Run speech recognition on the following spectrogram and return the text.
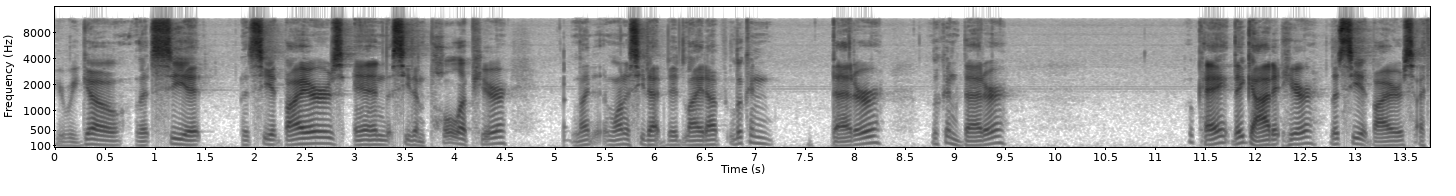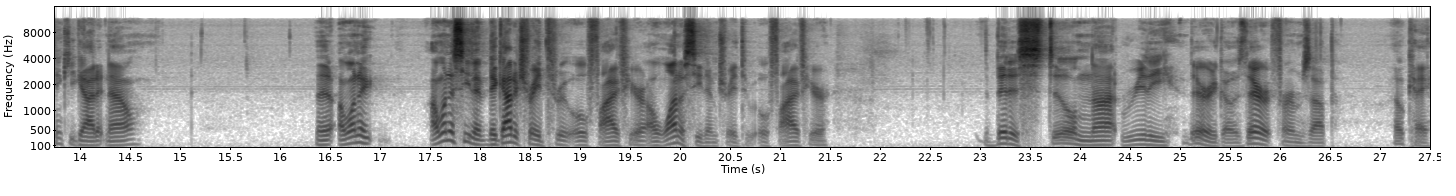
Here we go. Let's see it. Let's see it buyers and see them pull up here. I want to see that bid light up. Looking better. Looking better. Okay they got it here. Let's see it buyers. I think you got it now. I want to I want to see them they got to trade through 05 here. I want to see them trade through 05 here. The bid is still not really there it goes. There it firms up Okay,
